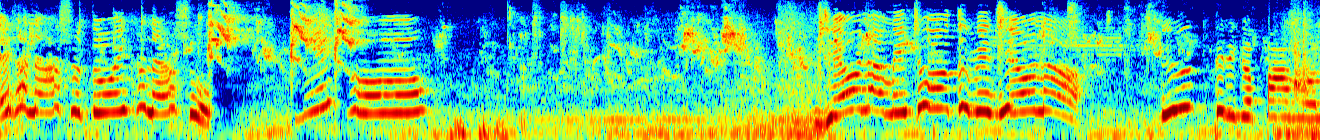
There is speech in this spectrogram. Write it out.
এখানে আসো তো, এখানে আসো। মিঠু। যেও না, মিঠু, তুমি যেও না। পাগল।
